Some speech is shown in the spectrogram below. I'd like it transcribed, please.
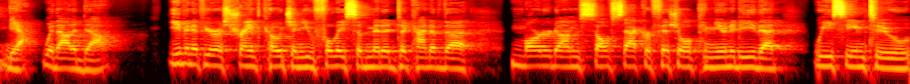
Yeah, without a doubt. Even if you're a strength coach and you fully submitted to kind of the martyrdom, self sacrificial community that we seem to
